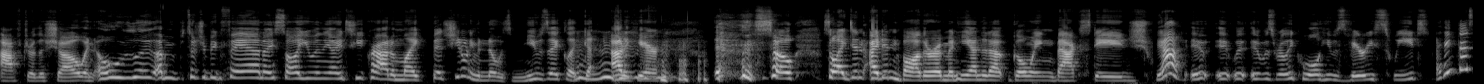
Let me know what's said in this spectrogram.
after the show and oh like, i'm such a big fan. I saw you in the it crowd. I'm like bitch you don't even know his music. Like get out of here. So so i didn't i didn't bother him and he ended up going backstage. Yeah it, it, it was really cool. He was very sweet. I think that's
